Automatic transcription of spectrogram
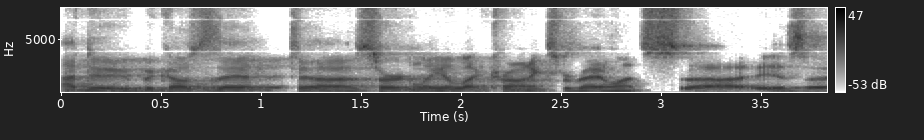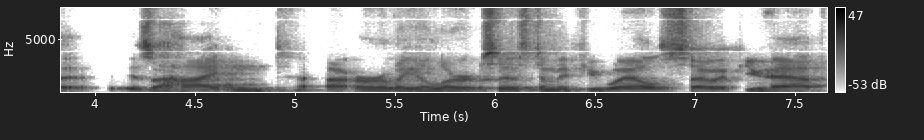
I do because that uh, certainly electronic surveillance uh, is a is a heightened uh, early alert system, if you will. So if you have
